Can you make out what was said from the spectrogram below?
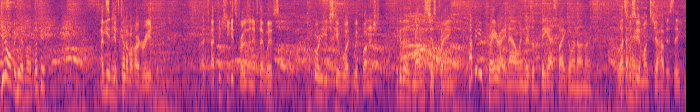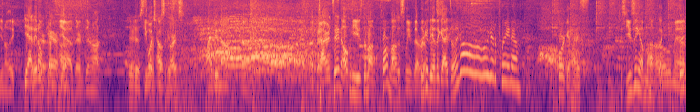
"Get over here, motherfucker." Getting- it's kind of a hard read. I, th- I think he gets frozen if that whiffs, or he could just get whiff, punished. Look at those monks just praying. How can you pray right now when there's a big ass fight going on? Like, Well, that's supposed to be a monk's job. Is they, you know, they. Yeah, they don't care, huh? Yeah, they're they're not. They're just. Do you watch House of. Cards? I do not. Oh. Okay. Tyrant's in. Oh, he used the monk. Poor monk. I'll just leave that Look at the other guys. They're like, oh, we gotta pray now. Poor guys. Just using a monk. Oh, like, man.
